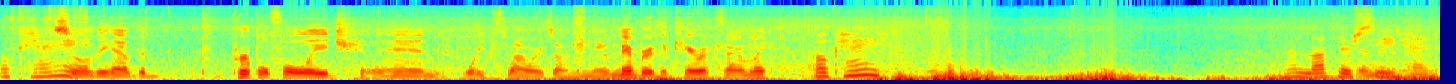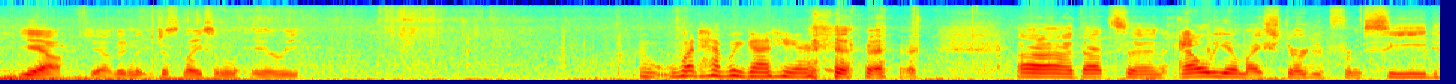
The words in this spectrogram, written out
Okay. So they have the purple foliage and white flowers on them. They're a member of the carrot family. okay. I love their And seed they- head. Yeah, yeah, they're just nice and airy. What have we got here? Uh, that's an allium I started from seed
